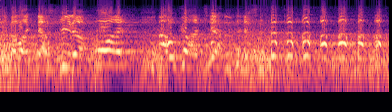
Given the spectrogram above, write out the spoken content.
I'm like, now speed up. What? Oh god damn it.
